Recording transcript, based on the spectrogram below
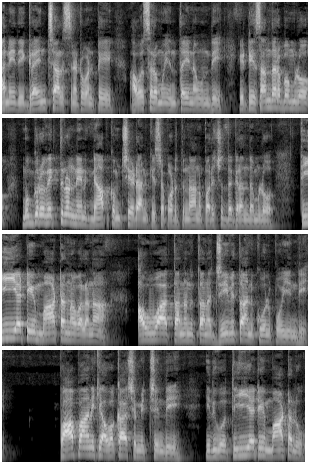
అనేది గ్రహించాల్సినటువంటి అవసరము ఎంతైనా ఉంది. ఇటు సందర్భంలో ముగ్గురు వ్యక్తులను నేను జ్ఞాపకం చేయడానికి ఇష్టపడుతున్నాను. పరిశుద్ధ గ్రంథంలో తీయటి మాటన వలన అవ్వ తనను తన జీవితాన్ని కోల్పోయింది. పాపానికి అవకాశం ఇచ్చింది. ఇదిగో తీయటి మాటలు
